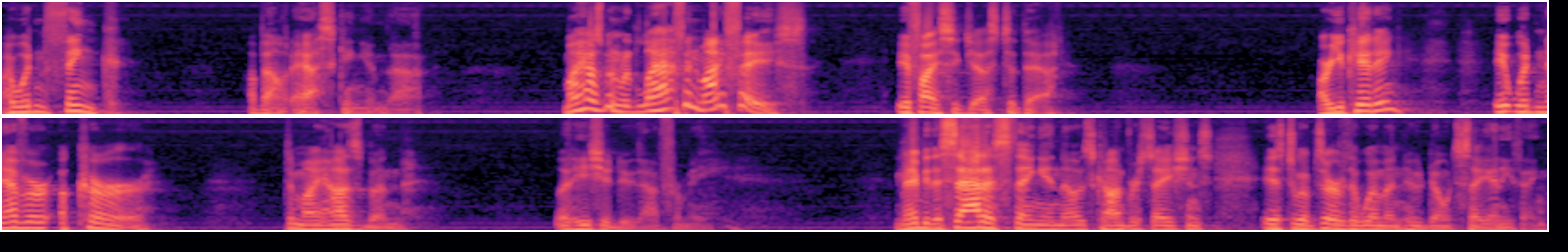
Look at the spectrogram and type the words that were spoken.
I wouldn't think about asking him that. My husband would laugh in my face if I suggested that. Are you kidding? It would never occur to my husband that he should do that for me. Maybe the saddest thing in those conversations is to observe the women who don't say anything.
